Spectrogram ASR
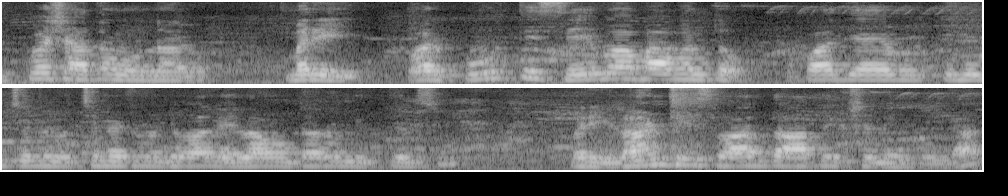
ఎక్కువ శాతం ఉన్నారు. మరి వారు పూర్తి సేవాభావంతో ఉపాధ్యాయ వృత్తి నుంచి వచ్చినటువంటి వాళ్ళు ఎలా ఉంటారో మీకు తెలుసు. మరి ఇలాంటి స్వార్థ ఆపేక్ష లేకుండా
